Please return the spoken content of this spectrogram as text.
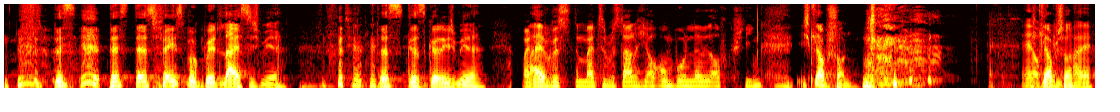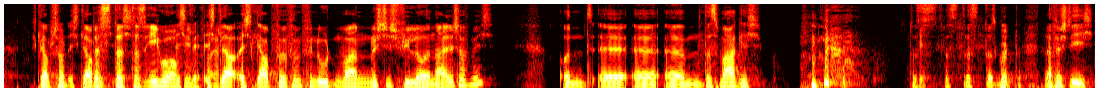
das, das, das Facebook-Bild leiste ich mir. Das, das gönne ich mir. Meinst du, du bist, meinst du, du bist dadurch auch irgendwo ein Level aufgestiegen? Ich glaube schon. Ja, auf glaub jeden schon. Fall. Ich glaube schon. Ich glaube, Das, ich, das, das Ego auf ich, jeden Fall. ich glaube, ich glaube, für fünf Minuten waren richtig viele neidisch auf mich. Und äh, äh, ähm, das mag ich. Das, das, das, das, das, dafür stehe ich.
